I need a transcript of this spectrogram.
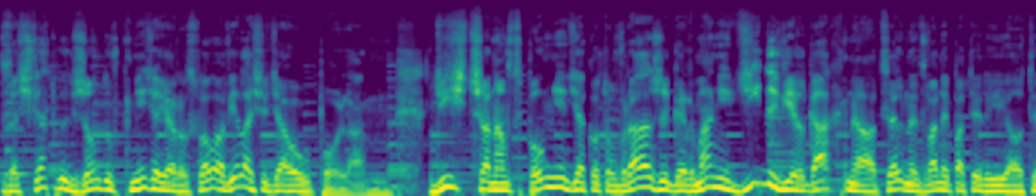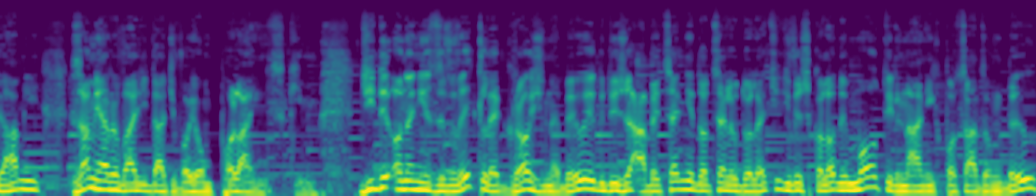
Za światłych rządów kniezia Jarosława wiele się działo u Polan. Dziś trzeba nam wspomnieć, jako to wraży Germanie dzidy wielgachne, a celne zwane patriotami zamiarowali dać wojom polańskim. Dzidy one niezwykle groźne były, gdyż aby celnie do celu dolecieć, wyszkolony motyl na nich posadzon był,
